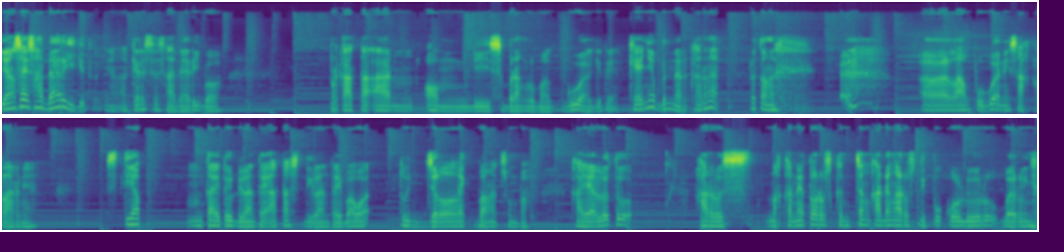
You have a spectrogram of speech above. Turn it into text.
yang saya sadari gitu yang akhirnya saya sadari bahwa perkataan om di seberang rumah gua gitu ya kayaknya benar. Karena lu tau gak Eh, lampu gua nih saklarnya. Setiap entah itu di lantai atas di lantai bawah tuh jelek banget sumpah. Kayak lu tuh harus nekennya tuh harus kenceng kadang harus dipukul dulu barunya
